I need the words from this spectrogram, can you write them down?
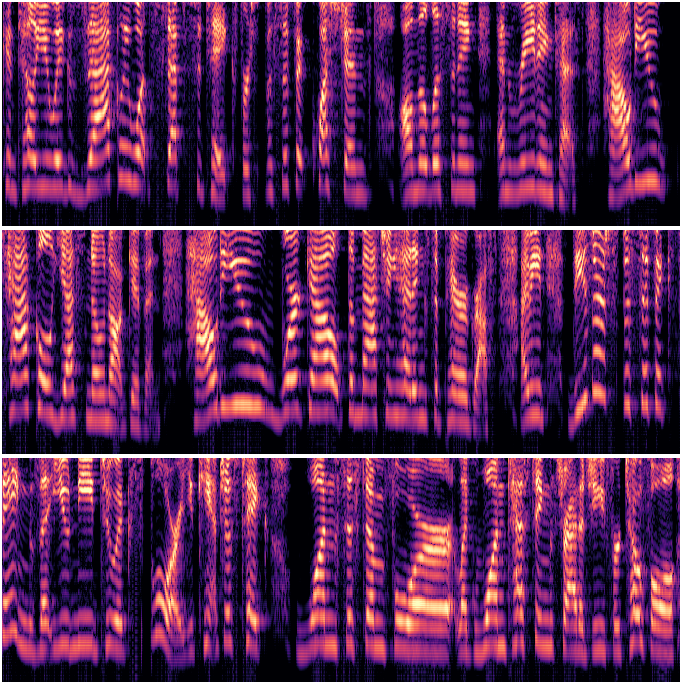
can tell you exactly what steps to take for specific questions on the listening and reading test. How do you tackle yes, no, not given? How do you work out the matching headings to paragraphs? I mean, these are specific things that you need to explore. You can't just take one system for like one testing strategy for TOEFL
